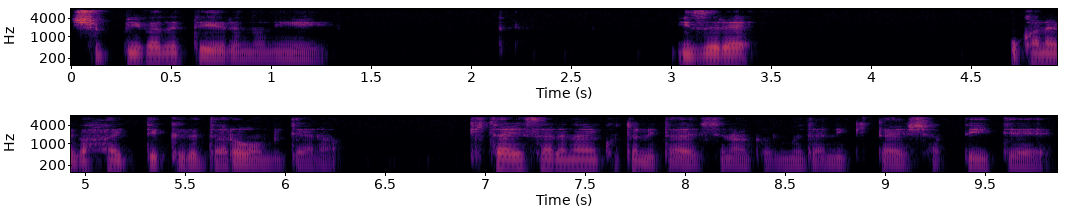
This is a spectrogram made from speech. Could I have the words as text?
出費が出ているのに、いずれお金が入ってくるだろうみたいな、期待されないことに対してなんか無駄に期待しちゃっていて、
